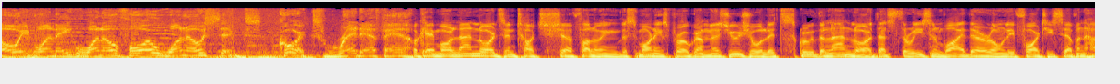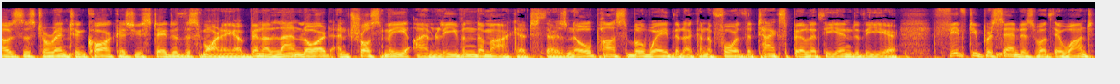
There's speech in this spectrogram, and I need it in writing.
0818 104 106. Cork's Red FM. Okay, more landlords in touch uh, following this morning's program. As usual, it's screw the landlord. That's the reason why there are only 47 houses to rent in Cork, as you stated this morning. I've been a landlord, and trust me, I'm leaving the market. There's no possible way that I can afford the tax bill at the end of the year. 50% is what they want,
